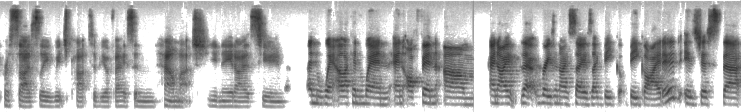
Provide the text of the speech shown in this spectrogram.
precisely which parts of your face and how much you need, I assume. And when, like, and when, and often, um, and I, the reason I say is like be be guided is just that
